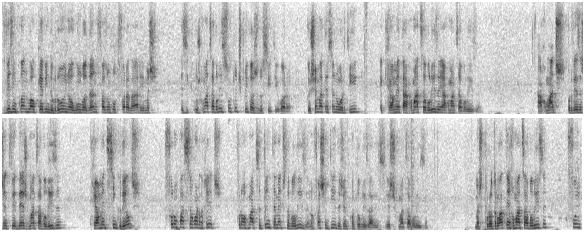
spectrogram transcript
De vez em quando lá o Kevin De Bruyne ou algum Godano faz um gol de fora da área, mas os remates à baliza são todos perigosos do City. Agora, que eu chamo a atenção no artigo é que realmente há remates à baliza e há remates à baliza. Há remates, por vezes a gente vê 10 remates à baliza, que realmente 5 deles foram passos a guarda-redes. Foram remates a 30 metros da baliza. Não faz sentido a gente contabilizar estes remates à baliza. Mas por outro lado, tem remates à baliza que foi,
